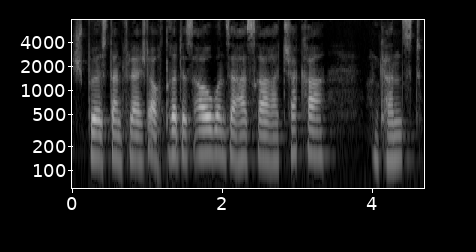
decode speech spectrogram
spürst dann vielleicht auch drittes Auge und Sahasrara Chakra und kannst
